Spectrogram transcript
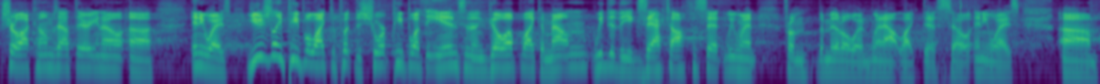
Sherlock Holmes out there, you know. Anyways, usually people like to put the short people at the ends and then go up like a mountain. We did the exact opposite. We went from the middle and went out like this. So, anyways, um,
